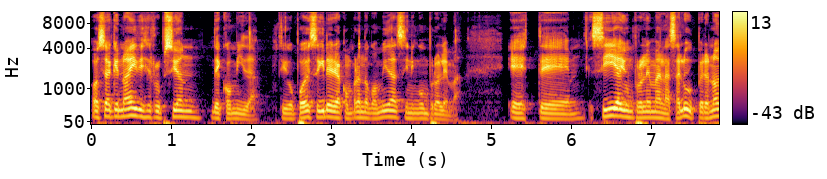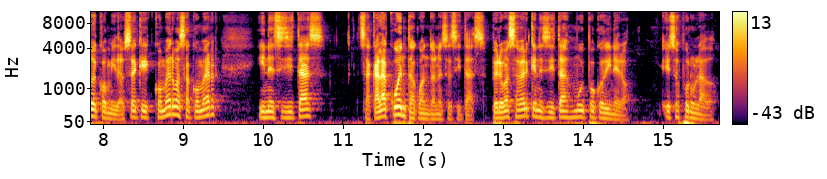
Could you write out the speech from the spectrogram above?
O sea que no hay disrupción de comida. Digo, podés seguir ir comprando comida sin ningún problema este, sí hay un problema en la salud, pero no de comida. O sea que comer vas a comer y necesitas, saca la cuenta cuánto necesitas, pero vas a ver que necesitas muy poco dinero. Eso es por un lado.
